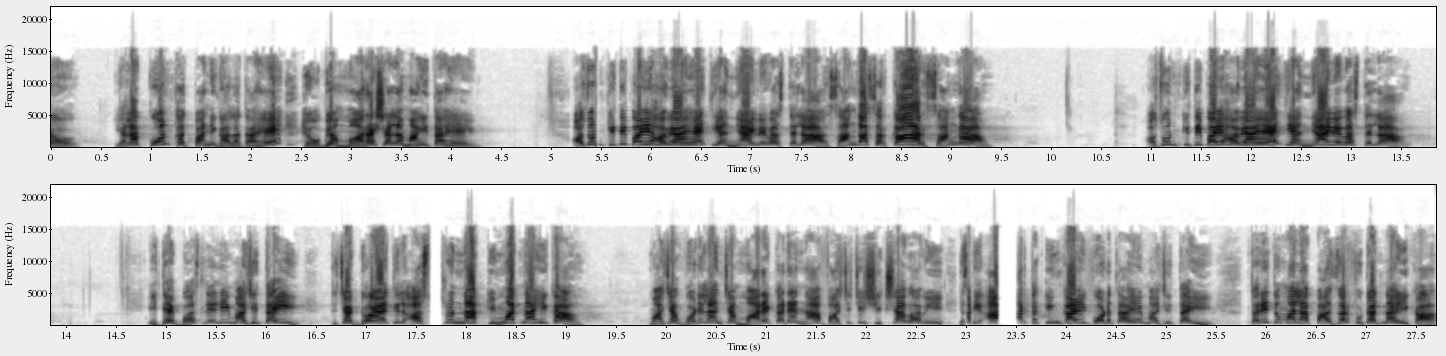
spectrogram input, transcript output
महाराष्ट्र याला कोण खतपाणी घालत आहे हे उभ्या महाराष्ट्राला माहीत आहे. अजून किती बाई हव्या आहेत या न्याय व्यवस्थेला? सांगा सरकार सांगा. अजून किती बाई हव्या आहेत या न्याय व्यवस्थेला? इथे बसलेली माझी ताई तिच्या डोळ्यातील अश्रूंना किंमत नाही का? माझ्या वडिलांच्या मारेकऱ्यांना फाशीची शिक्षा व्हावी यासाठी आर्त किंकाळी फोडत आहे माझी ताई. तरी तुम्हाला पाजर फुटत नाही का?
